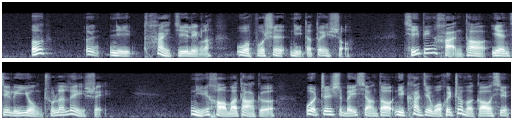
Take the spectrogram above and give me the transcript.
“哦，呃，你太机灵了，我不是你的对手。”骑兵喊道，眼睛里涌出了泪水。“你好吗，大哥？我真是没想到你看见我会这么高兴。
